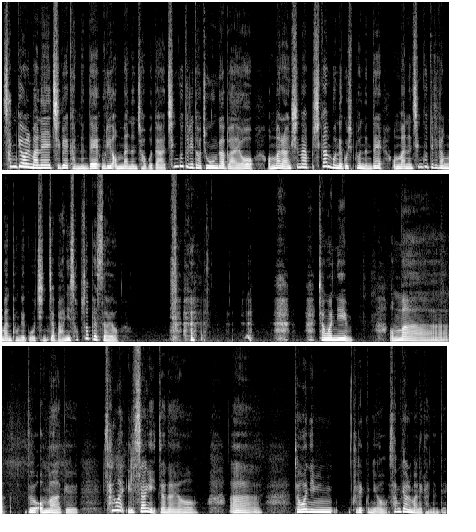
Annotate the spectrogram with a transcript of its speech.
3개월 만에 집에 갔는데 우리 엄마는 저보다 친구들이 더 좋은가 봐요. 엄마랑 시납, 시간 보내고 싶었는데 엄마는 친구들이랑만 보내고 진짜 많이 섭섭했어요. 정원님, 엄마도 엄마 그 생활 일상이 있잖아요. 아, 정원님 그랬군요. 3개월 만에 갔는데.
